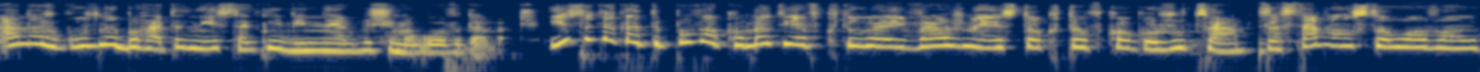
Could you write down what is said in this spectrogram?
a nasz główny bohater nie jest tak niewinny, jakby się mogło wydawać. Jest to taka typowa komedia, w której ważne jest to, kto w kogo rzuca zastawą stołową,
